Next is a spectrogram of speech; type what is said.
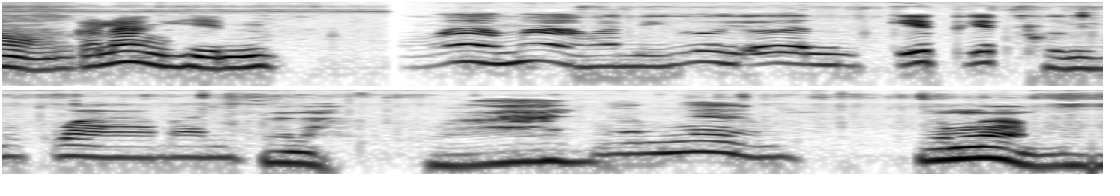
น้องกำลังเห็น มามาวันนี้เอ้ยเอิ้นเก็บเฮ็ดผึ่งบักว่าบันนี่ล่ะว้ายงามงามงามงามๆนี่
